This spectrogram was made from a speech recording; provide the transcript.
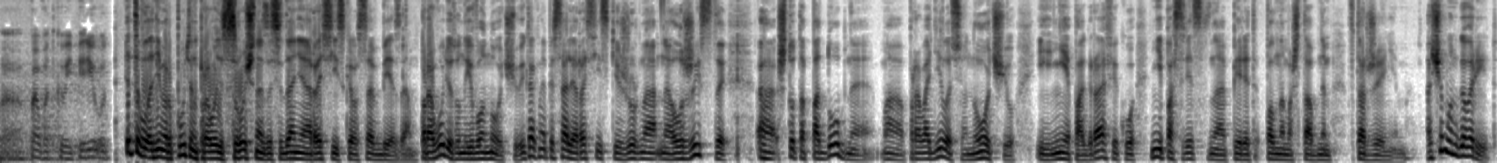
в паводковый период. Это Владимир Путин проводит срочное заседание российского совбеза. Проводит он его ночью. И как написали российские журналисты, а, что-то подобное проводилось ночью и не по графику, непосредственно перед полномасштабным вторжением. О чем он говорит?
